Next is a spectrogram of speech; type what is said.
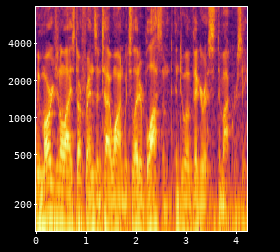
We marginalized our friends in Taiwan, which later blossomed into a vigorous democracy.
